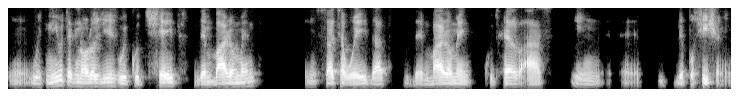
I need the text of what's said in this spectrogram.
with new technologies, we could shape the environment in such a way that the environment could help us in uh, the positioning.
